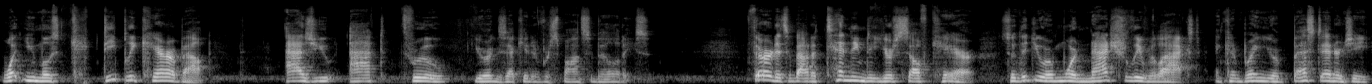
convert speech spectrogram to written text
what you most deeply care about as you act through your executive responsibilities. Third, it's about attending to your self care so that you are more naturally relaxed and can bring your best energy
